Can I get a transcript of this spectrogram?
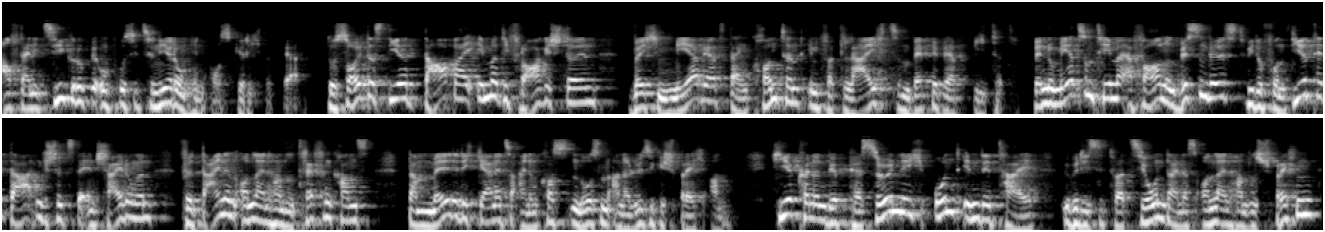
auf deine Zielgruppe und Positionierung hin ausgerichtet werden. Du solltest dir dabei immer die Frage stellen, welchen Mehrwert dein Content im Vergleich zum Wettbewerb bietet. Wenn du mehr zum Thema erfahren und wissen willst, wie du fundierte, datengeschützte Entscheidungen für deinen Onlinehandel treffen kannst, dann melde dich gerne zu einem kostenlosen Analysegespräch an. Hier können wir persönlich und im Detail über die Situation deines Onlinehandels sprechen,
